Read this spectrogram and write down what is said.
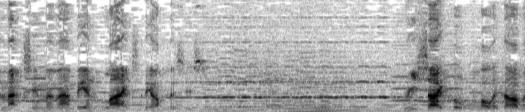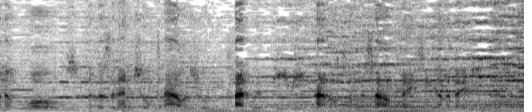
gather maximum ambient light to the offices. Recycled polycarbonate walls of the residential towers will be clad with PV panels on the south-facing elevations.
